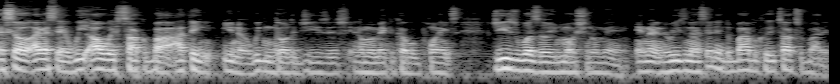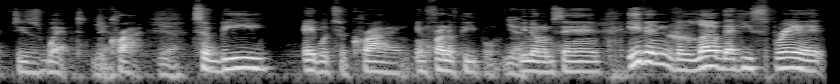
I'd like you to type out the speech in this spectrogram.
And so, like I said, we always talk about, I think, you know, we can go to Jesus and I'm going to make a couple points. Jesus was an emotional man. And the reason I said it, the Bible clearly talks about it. Jesus wept to cry. Yeah. To be able to cry in front of people. Yeah. You know what I'm saying? Even the love that he spread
